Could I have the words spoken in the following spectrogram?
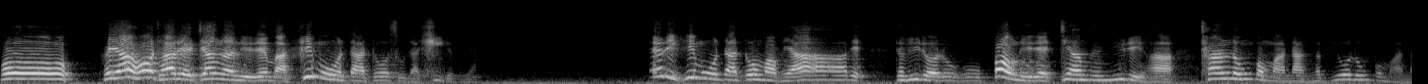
ဟိုဖះဟောထားတဲ့ကျမ်းဂန်တွေထဲမှာဟိမဝန္တာတော်ဆိုတာရှိတယ်ဗျာအဲ့ဒီဟိမဝန္တာတော်မှာဗျာတဲ့တပည့်တော်တို့ဟိုပေါက်နေတဲ့ကြံမင်းကြီးတွေဟာ ထမ်းလုံးပမာဏငပြောလုံးပမာဏ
